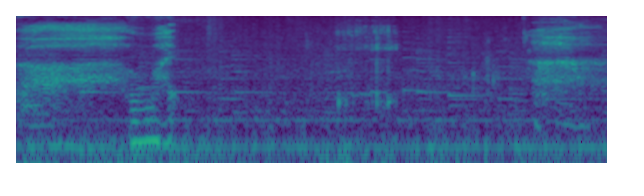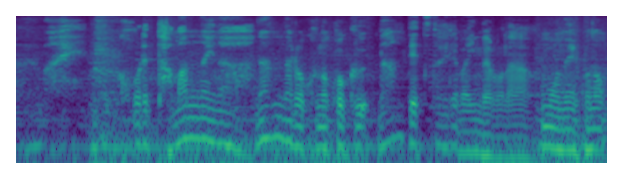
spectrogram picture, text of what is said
あうまい。これたまんないな。なんだろう、このコク。なんて伝えればいいんだろうな。もうね、この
